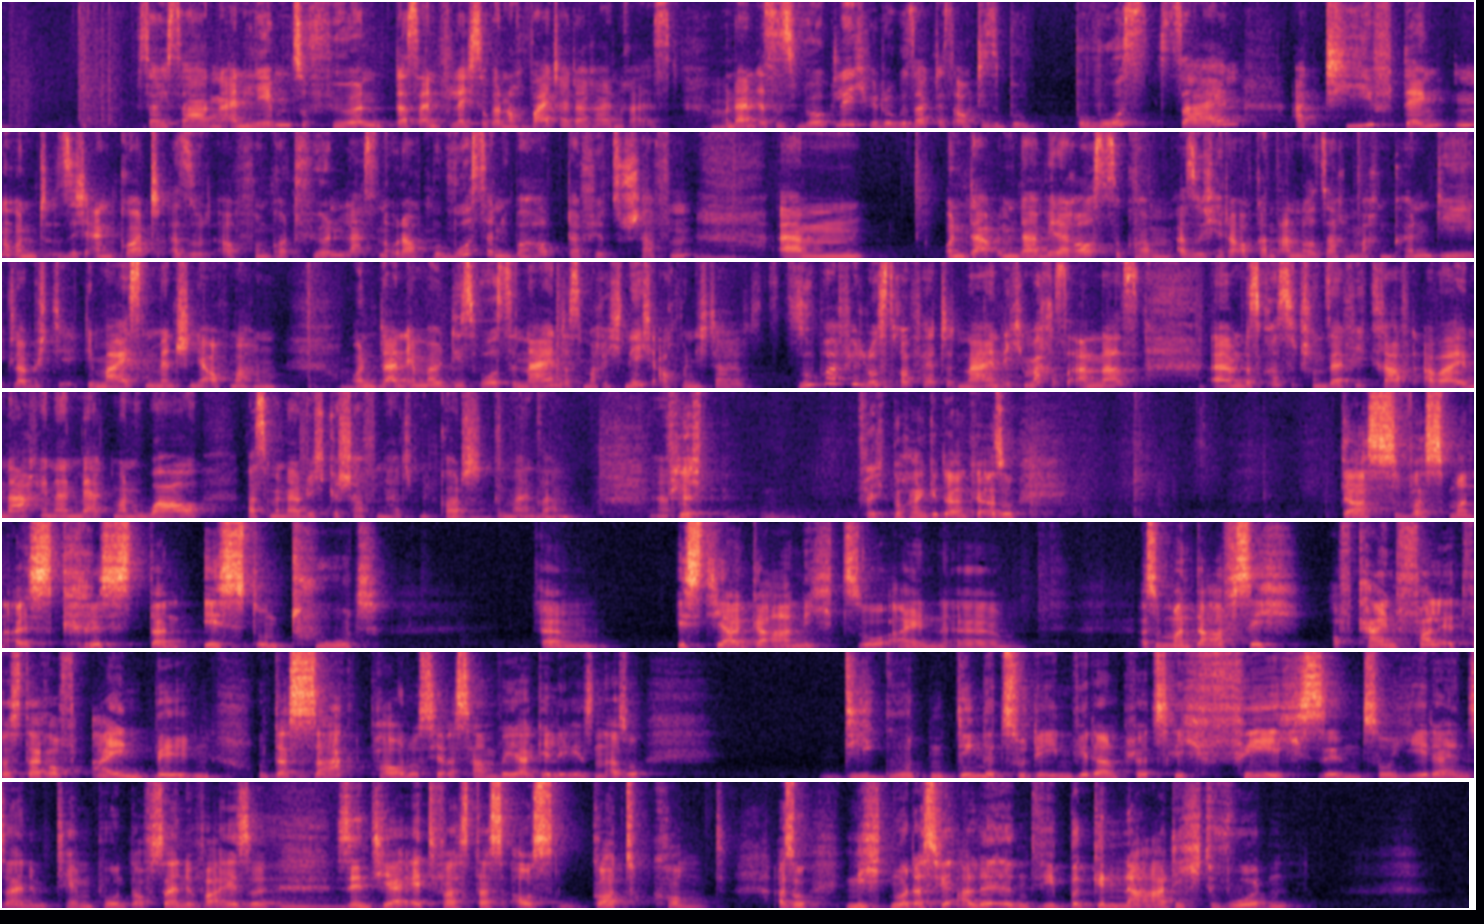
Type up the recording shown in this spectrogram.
wie soll ich sagen, ein Leben zu führen, das einen vielleicht sogar noch weiter da reinreißt. Mhm. Und dann ist es wirklich, wie du gesagt hast, auch dieses Be Bewusstsein, aktiv denken und sich an Gott, also auch von Gott führen lassen oder auch Bewusstsein überhaupt dafür zu schaffen. Mhm. Ähm, und da, um da wieder rauszukommen. Also ich hätte auch ganz andere Sachen machen können, die, glaube ich, die, die meisten Menschen ja auch machen. Mhm. Und dann immer dieses Bewusste, nein, das mache ich nicht, auch wenn ich da super viel Lust drauf hätte. Nein, ich mache es anders. Ähm, das kostet schon sehr viel Kraft, aber im Nachhinein merkt man, wow, was man dadurch geschaffen hat mit Gott mhm. gemeinsam. Ja. Vielleicht, vielleicht noch ein Gedanke. Also das, was man als Christ dann ist und tut, ähm, ist ja gar nicht so ein, äh, also man darf sich auf keinen Fall etwas darauf einbilden und das sagt Paulus ja, das haben wir ja gelesen. Also die guten Dinge, zu denen wir dann plötzlich fähig sind, so jeder in seinem Tempo und auf seine Weise, sind ja etwas, das aus Gott kommt. Also nicht nur, dass wir alle irgendwie begnadigt wurden,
